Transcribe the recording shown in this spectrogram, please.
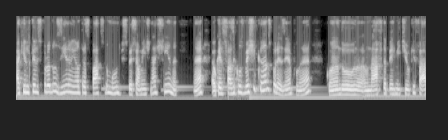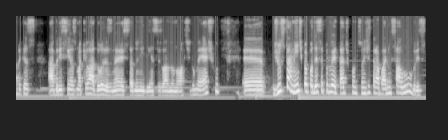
aquilo que eles produziram em outras partes do mundo, especialmente na China. Né? É o que eles fazem com os mexicanos, por exemplo, né? quando o NAFTA permitiu que fábricas abrissem as maquiladoras né, estadunidenses lá no norte do México, é, justamente para poder se aproveitar de condições de trabalho insalubres,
